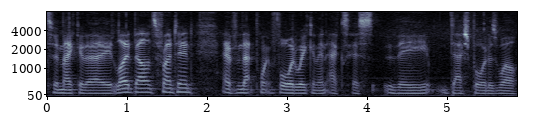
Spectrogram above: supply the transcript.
to make it a load balance front end, and from that point forward, we can then access the dashboard as well.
